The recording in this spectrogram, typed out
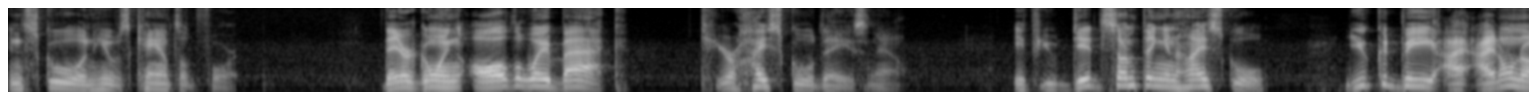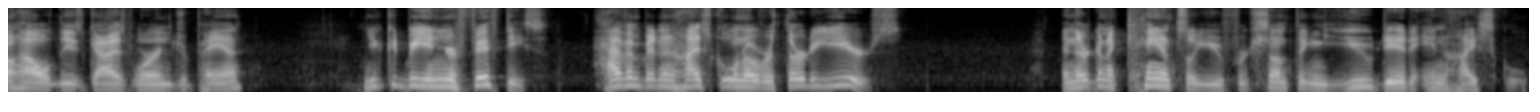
in school and he was canceled for it. They are going all the way back to your high school days now. If you did something in high school, you could be, I, I don't know how old these guys were in Japan, you could be in your 50s, haven't been in high school in over 30 years, and they're going to cancel you for something you did in high school.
